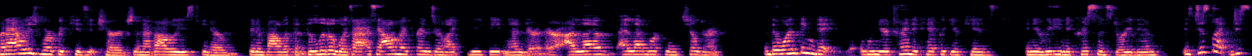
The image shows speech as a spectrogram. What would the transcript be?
But I always work with kids at church, and I've always, you know, been involved with the, the little ones. I, I say all my friends are like three feet and under. They're, I love I love working with children. And the one thing that when you're trying to connect with your kids and you're reading the Christmas story to them is just like just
